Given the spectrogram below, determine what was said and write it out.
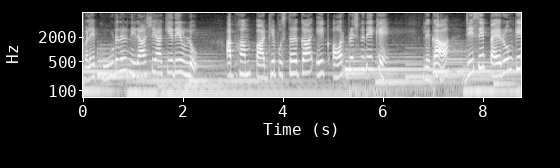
അവളെ കൂടുതൽ നിരാശയാക്കിയതേ ഉള്ളൂ अब हम पाठ्य पुस्तक का एक और प्रश्न देखें लगा जैसे पैरों के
